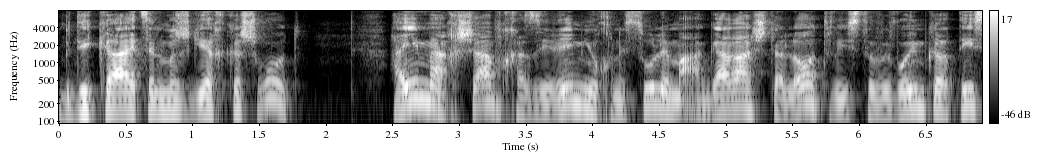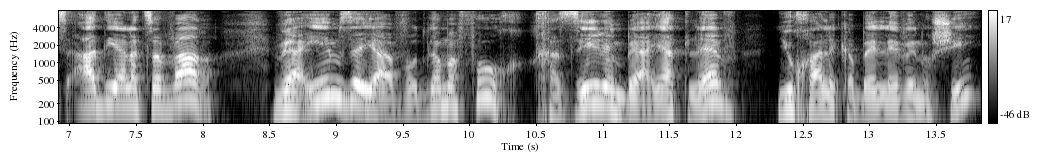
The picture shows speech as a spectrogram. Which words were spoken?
בדיקה אצל משגיח כשרות? האם מעכשיו חזירים יוכנסו למאגר ההשתלות ויסתובבו עם כרטיס אדי על הצוואר? והאם זה יעבוד גם הפוך? חזיר עם בעיית לב יוכל לקבל לב אנושי?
